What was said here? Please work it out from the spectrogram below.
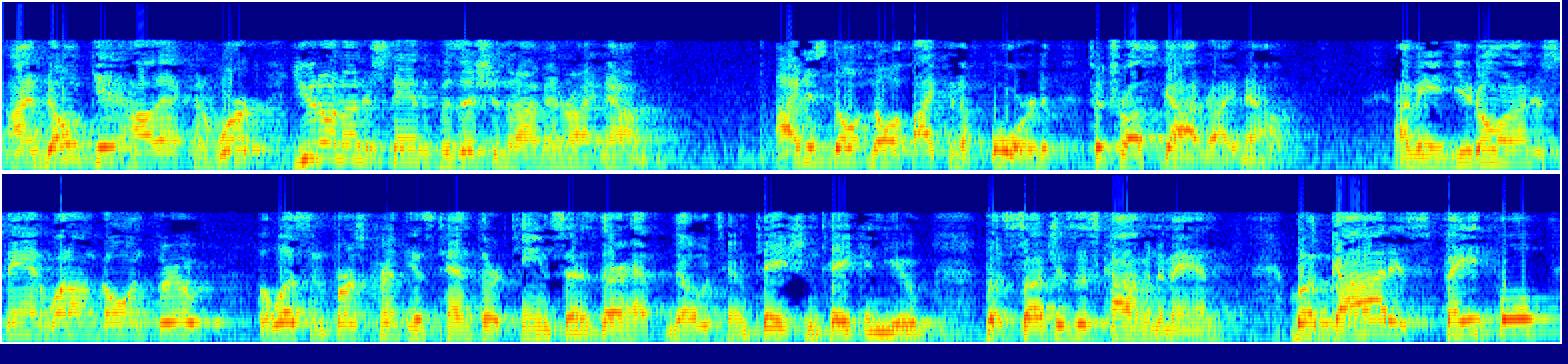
I don't get how that can work. You don't understand the position that I'm in right now. I just don't know if I can afford to trust God right now. I mean, you don't understand what I'm going through. But listen, 1 Corinthians 10:13 says, "There hath no temptation taken you, but such as is common to man. But God is faithful,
